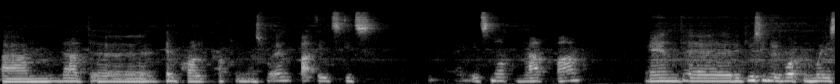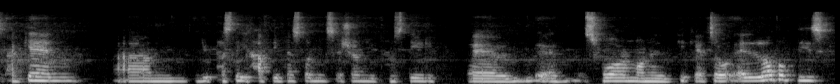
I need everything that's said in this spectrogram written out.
um, that uh, temporal coupling as well, but it's, it's, it's not that bad and uh, reducing rework and waste. Again, um, you can still have the event storming session, you can still uh, swarm on a ticket. So a lot of these,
